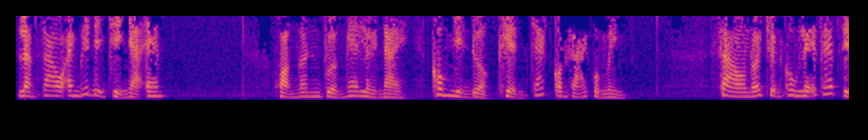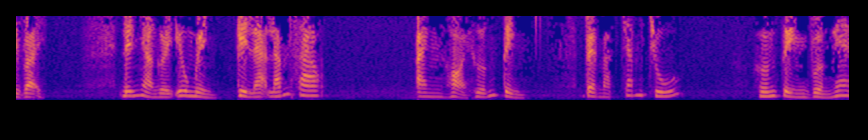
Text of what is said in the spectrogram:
làm sao anh biết địa chỉ nhà em? Hoàng Ngân vừa nghe lời này, không nhịn được khiển trách con gái của mình. Sao nói chuyện không lễ phép gì vậy? Đến nhà người yêu mình, kỳ lạ lắm sao? Anh hỏi hướng tình, vẻ mặt chăm chú. Hướng tình vừa nghe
